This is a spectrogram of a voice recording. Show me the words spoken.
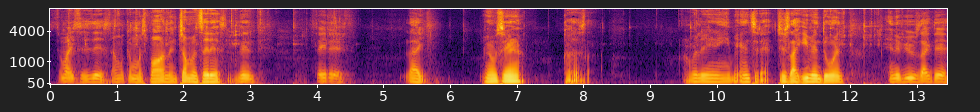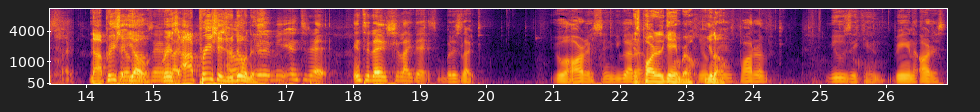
Somebody says this, I'm gonna come respond and jump and say this, and then say this. Like, you know what I'm saying? Cause I really ain't even into that. Just like even doing interviews like this, like Now, I appreciate, You yo, Rich. Like, I appreciate you I doing this. be into that, into that shit like that. But it's like you're an artist and you gotta. It's part of the game, bro. you know, You know. it's part of music and being an artist.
